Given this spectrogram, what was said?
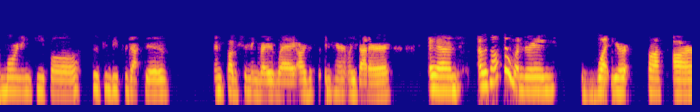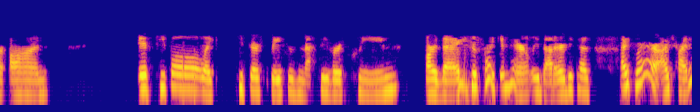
morning people who can be productive and functioning right away are just inherently better. And I was also wondering what your thoughts are on if people like keep their spaces messy versus clean, are they just like inherently better? Because I swear I try to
